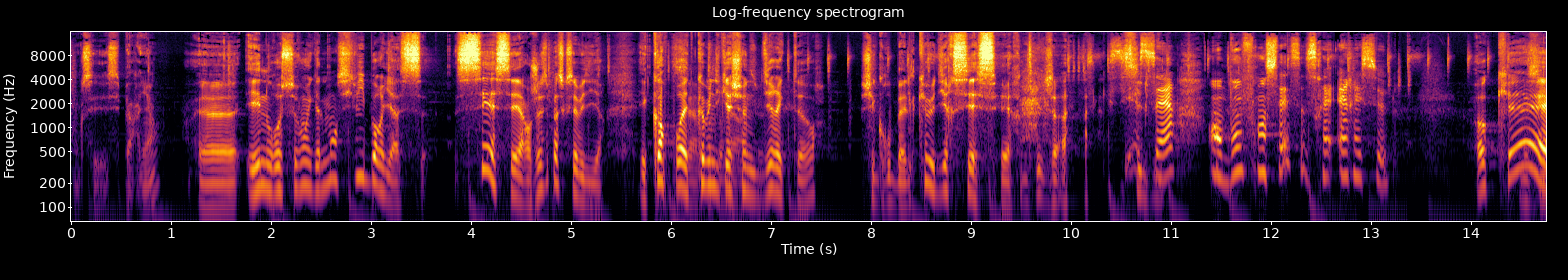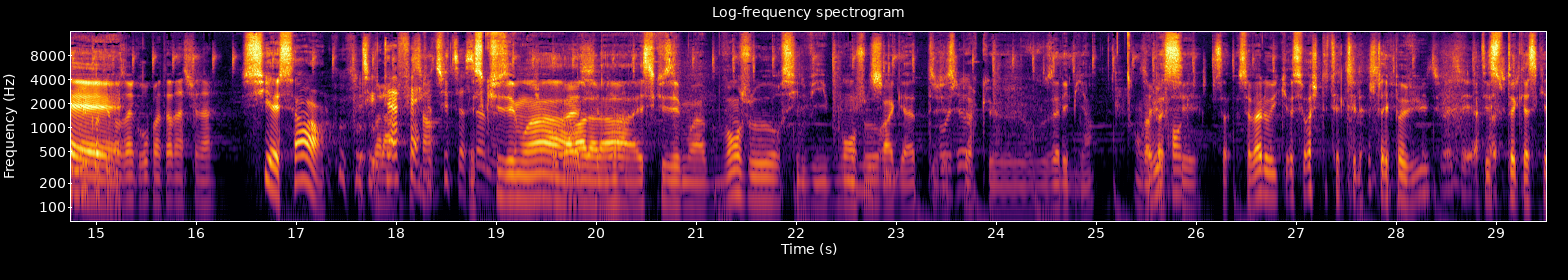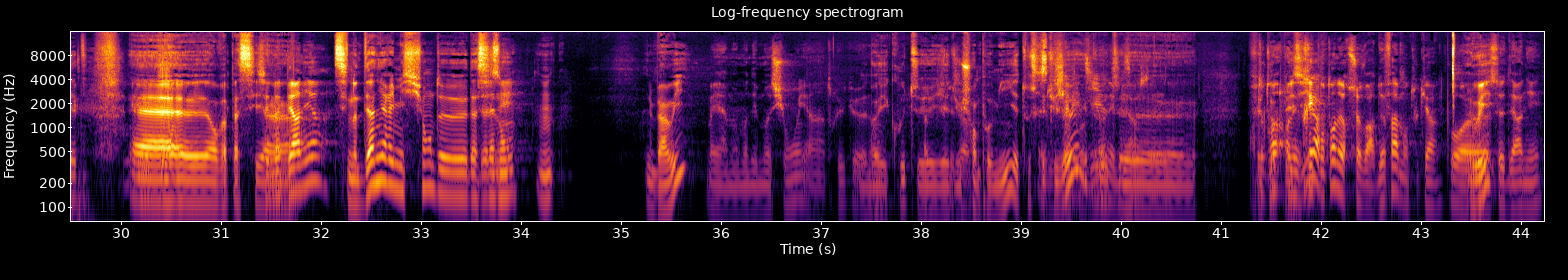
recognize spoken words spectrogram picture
Donc c'est c'est pas rien. Euh, et nous recevons également Sylvie Borias, CSR, je ne sais pas ce que ça veut dire, et Corporate Communication. Director chez Groupe Bell. Que veut dire CSR déjà. CSR, en bon français, ce serait RSE. Ok. Mais c'est mieux quand tu es dans un groupe international. CSR. Tout Voilà, à fait. Excusez-moi, oh là là, excusez-moi. Bonjour Sylvie, bonjour, Bonjour. Agathe, j'espère que vous allez bien. On Salut, va passer. Ça, ça va Loïc? C'est vrai, je t'étais là, je t'avais pas vu. C'est T'es sous ta casquette. Euh, on va passer. à- notre dernière? C'est notre dernière émission de la De saison. Mm. Eh Ben oui. Mais il y a un moment d'émotion, il y a un truc. euh, Bah écoute, il y a du champomis, il y a tout ce C'est que tu veux. Écoute, on euh, En cas, on est très content de recevoir deux femmes en tout cas pour euh, Oui. ce dernier.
